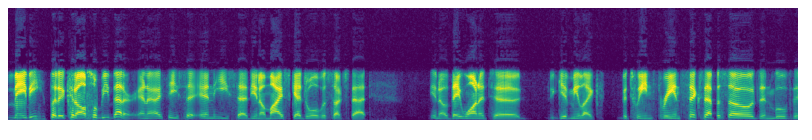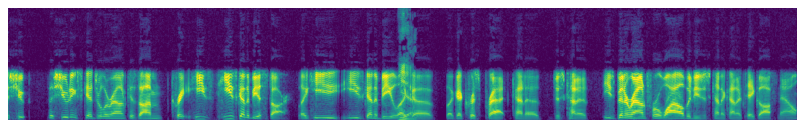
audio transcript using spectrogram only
maybe but it could also be better and I think he said and he said you know my schedule was such that you know they wanted to give me like between three and six episodes and move the shoot the shooting schedule around because I'm cra- he's he's going to be a star like he he's going to be like Yeah. a like a Chris Pratt kind of just kind of he's been around for a while but he's just kind of kind of take off now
